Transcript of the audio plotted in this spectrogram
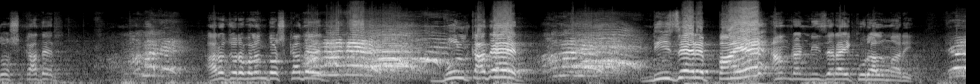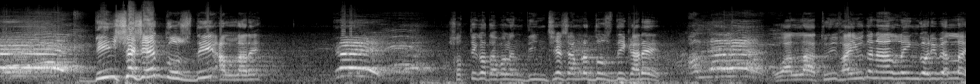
দোষ কাদের? আরও জোরে বলেন দোষ কাদের? ভুল কাদের? নিজের পায়ে আমরা নিজেরাই কুড়াল মারি। দিন শেষে দোষ দিই আল্লাহরে। সত্যি কথা বলেন দিন শেষে আমরা দোষ দিই কারে? ও আল্লাহ তুমি ভাইও না আল্লাহ গরিব আল্লাহ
